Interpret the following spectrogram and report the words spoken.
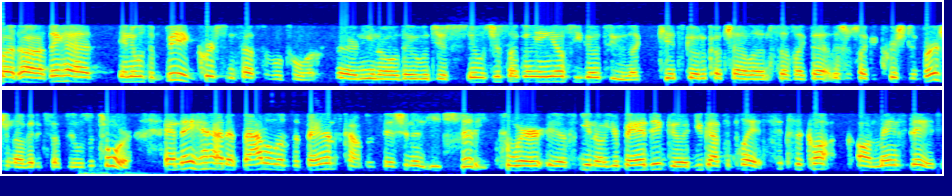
But uh, they had, and it was a big Christian festival tour, and you know they would just, it was just like anything else you go to, like kids go to Coachella and stuff like that. This was like a Christian version of it, except it was a tour, and they had a battle of the bands competition in each city, to where if you know your band did good, you got to play at six o'clock on main stage,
